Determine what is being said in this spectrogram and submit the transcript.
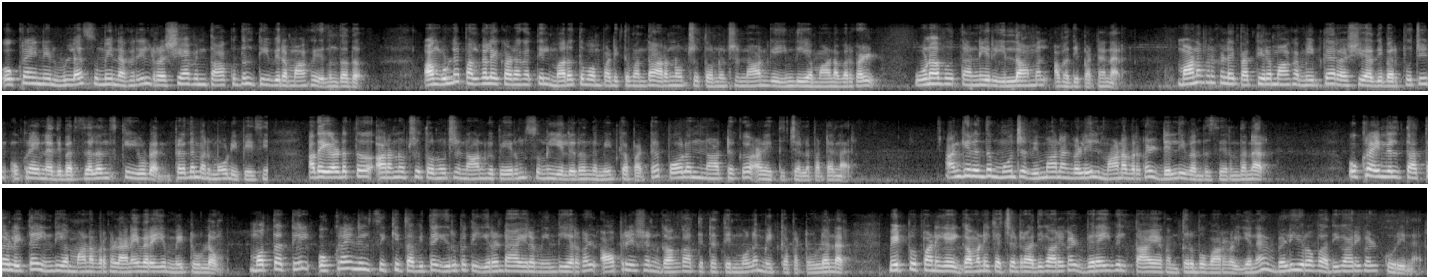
உக்ரைனில் உள்ள சுமி நகரில் ரஷ்யாவின் தாக்குதல் தீவிரமாக இருந்தது. அங்குள்ள பல்கலைக்கழகத்தில் மருத்துவம் படித்து வந்த அறுநூற்று தொன்னூற்றி நான்கு இந்திய மாணவர்கள் உணவு தண்ணீர் இல்லாமல் அவதிப்பட்டனர். மாணவர்களை பத்திரமாக மீட்க ரஷ்ய அதிபர் புட்டின் உக்ரைன் அதிபர் ஜெலன்ஸ்கியுடன் பிரதமர் மோடி பேசி அதையடுத்து அறுநூற்று தொன்னூற்றி நான்கு பேரும் சுமியிலிருந்து மீட்கப்பட்டு போலந்து நாட்டுக்கு அழைத்துச் செல்லப்பட்டனர். அங்கிருந்து மூன்று விமானங்களில் மாணவர்கள் டெல்லி வந்து சேர்ந்தனர். உக்ரைனில் தத்தளித்த இந்திய மாணவர்கள் அனைவரையும் மீட்டுள்ளோம். மொத்தத்தில் உக்ரைனில் சிக்கி தவித்த இருபத்தி இரண்டாயிரம் இந்தியர்கள் ஆபரேஷன் கங்கா திட்டத்தின் மூலம் மீட்கப்பட்டுள்ளனர். மீட்பு பணியை கவனிக்கச் சென்ற அதிகாரிகள் விரைவில் தாயகம் திரும்புவார்கள் என வெளியுறவு அதிகாரிகள் கூறினர்.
